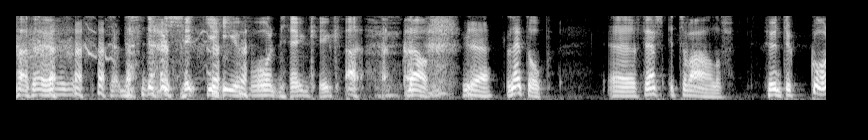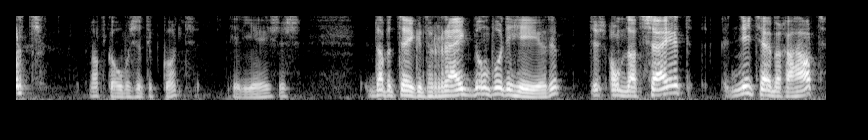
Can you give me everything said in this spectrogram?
Ja, daar, daar, zit je hier voor, denk ik. nou, ja. let op. Uh, vers 12. Hun tekort wat komen ze tekort? De Heer Jezus. Dat betekent rijkdom voor de Heer. Dus omdat zij het niet hebben gehad,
